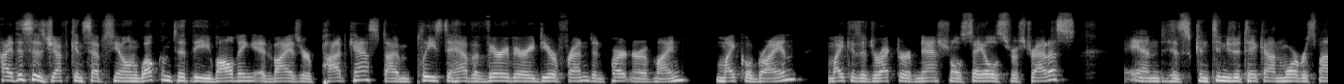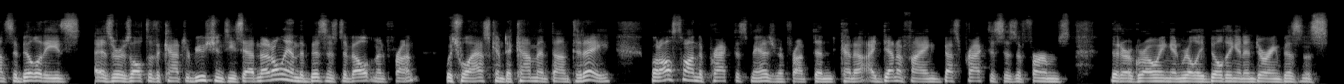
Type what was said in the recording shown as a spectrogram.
Hi, this is Jeff Concepcion. Welcome to the Evolving Advisor podcast. I'm pleased to have a very, very dear friend and partner of mine, Mike O'Brien. Mike is a director of national sales for Stratos and has continued to take on more responsibilities as a result of the contributions he's had, not only on the business development front, which we'll ask him to comment on today, but also on the practice management front and kind of identifying best practices of firms that are growing and really building an enduring business.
